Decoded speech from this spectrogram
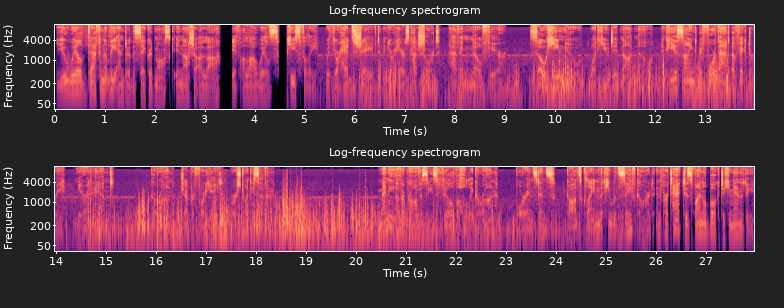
You will definitely enter the sacred mosque in Allah, if Allah wills, peacefully, with your heads shaved and your hairs cut short, having no fear. So he knew what you did not know, and he assigned before that a victory near at hand. Quran chapter 48, verse 27. Many other prophecies fill the Holy Quran. For instance, God's claim that he would safeguard and protect his final book to humanity,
